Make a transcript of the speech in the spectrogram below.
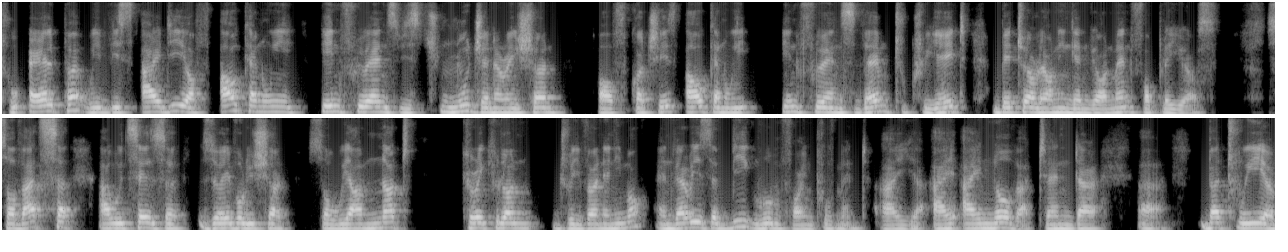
to help with this idea of how can we influence this new generation of coaches? How can we influence them to create better learning environment for players? So that's, uh, I would say, the, the evolution. So we are not curriculum driven anymore and there is a big room for improvement. I i, I know that and uh, uh, but we uh,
